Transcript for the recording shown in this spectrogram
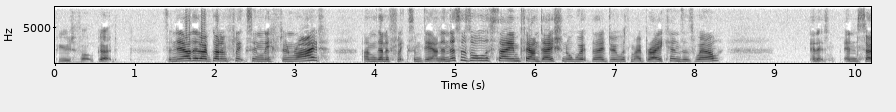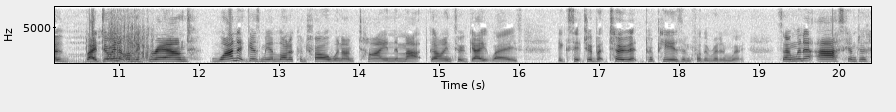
beautiful, good. So now that I've got him flexing left and right, I'm going to flex him down. And this is all the same foundational work that I do with my break-ins as well. And, it's, and so by doing it on the ground, one, it gives me a lot of control when I'm tying them up, going through gateways, etc. But two, it prepares him for the ridden work. So I'm going to ask him to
